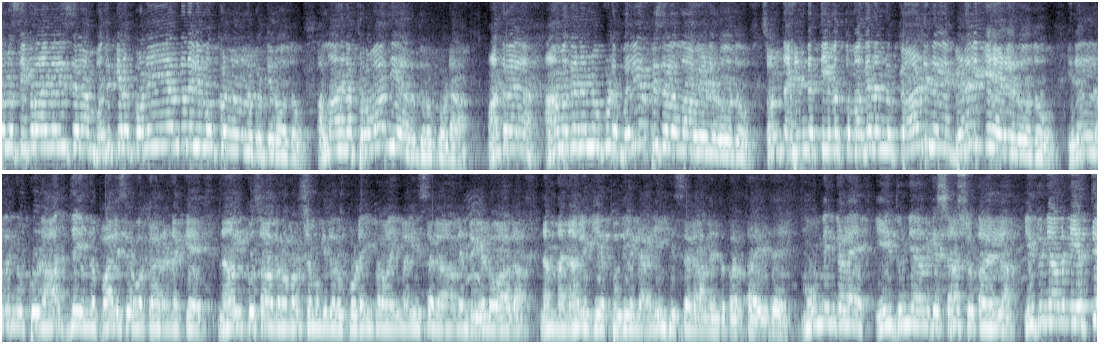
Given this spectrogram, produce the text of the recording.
ಸಮಸ್ಯೆ ಇಬ್ರಾಹಿಂ ಅಲಿ ಸಲಾಂ ಬದುಕಿನ ಕೊನೆಯ ಹಂತದಲ್ಲಿ ಮಕ್ಕಳನ್ನು ಕೊಟ್ಟಿರೋದು. ಅಲ್ಲಾಹನ ಪ್ರವಾದಿಯಾದರೂ ಕೂಡ ಮಾತ್ರ ಅಲ್ಲ, ಆ ಮಗನನ್ನು ಕೂಡ ಬಲಿಯರ್ಪಿಸಲಲ್ಲ ಹೇಳಿರುವುದು ಸ್ವಂತ ಹೆಂಡತಿ ಮತ್ತು ಮಗನನ್ನು ಕಾಡಿನಲ್ಲಿ ಬಿಡಲಿಕ್ಕೆ ಹೇಳಿರುವುದು ಇದೆಲ್ಲವನ್ನು ಕೂಡ ಆಜ್ಞೆಯನ್ನು ಪಾಲಿಸಿರುವ ಕಾರಣಕ್ಕೆ ನಾಲ್ಕು ಸಾವಿರ ವರ್ಷ ಮುಗಿದರೂ ಕೂಡ ಇಬ್ರಾಹಿಂ ಅಲಿ ಸಲಾಂ ಎಂದು ಹೇಳುವಾಗ ನಮ್ಮ ನಾಲಿಗೆಯ ತುದಿಯಲ್ಲಿ ಅಲಿ ಎಂದು ಬರ್ತಾ ಇದೆ. ಮೋಮಿನ್ಗಳೇ, ಈ ದುನಿಯಾ ನಮಗೆ ಶಾಶ್ವತ ಇಲ್ಲ ಈ ದುನಿಯಾವನ್ನು ಎತ್ತಿ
